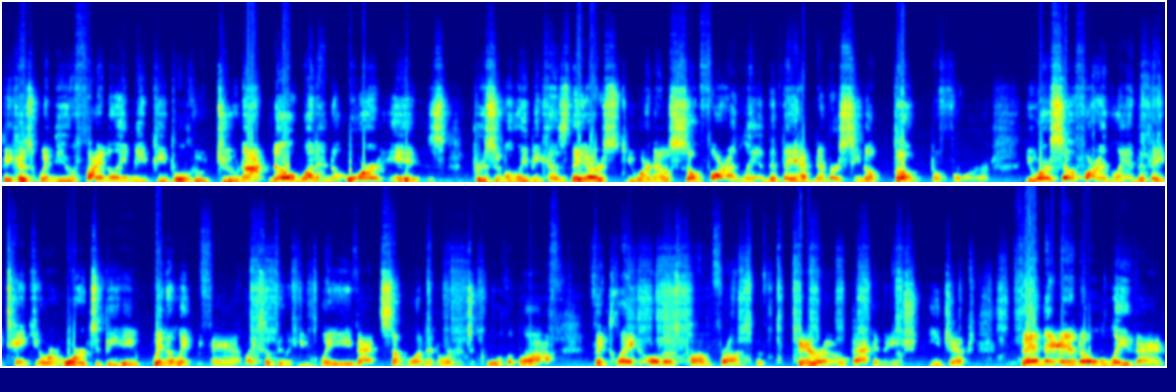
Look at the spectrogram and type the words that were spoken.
Because when you finally meet people who do not know what an oar is, presumably because they are you are now so far on land that they have never seen a boat before, you are so far in land that they take your oar to be a winnowing fan, like something that you wave at someone in order to cool them off. Think like all those palm fronds with Pharaoh back in ancient Egypt. Then and only then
